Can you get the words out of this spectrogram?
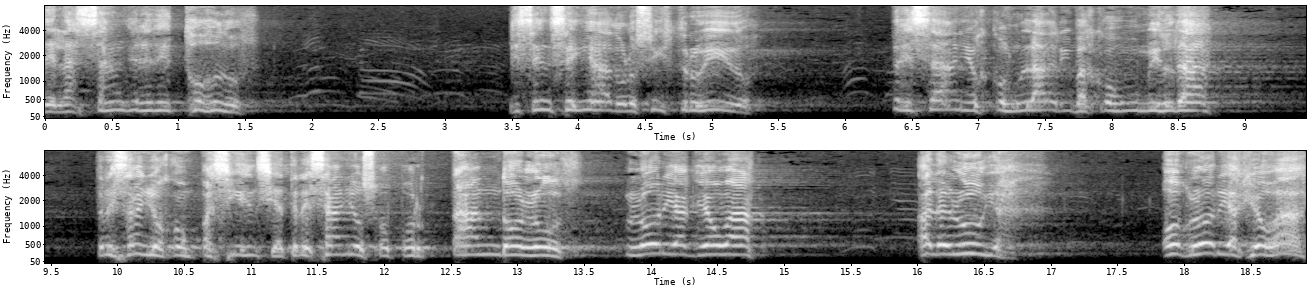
de la sangre de todos. Les he enseñado, los he instruido. Tres años con lágrimas, con humildad Tres años con paciencia, tres años soportándolos. Gloria a Jehová. Aleluya. Oh, gloria a Jehová.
